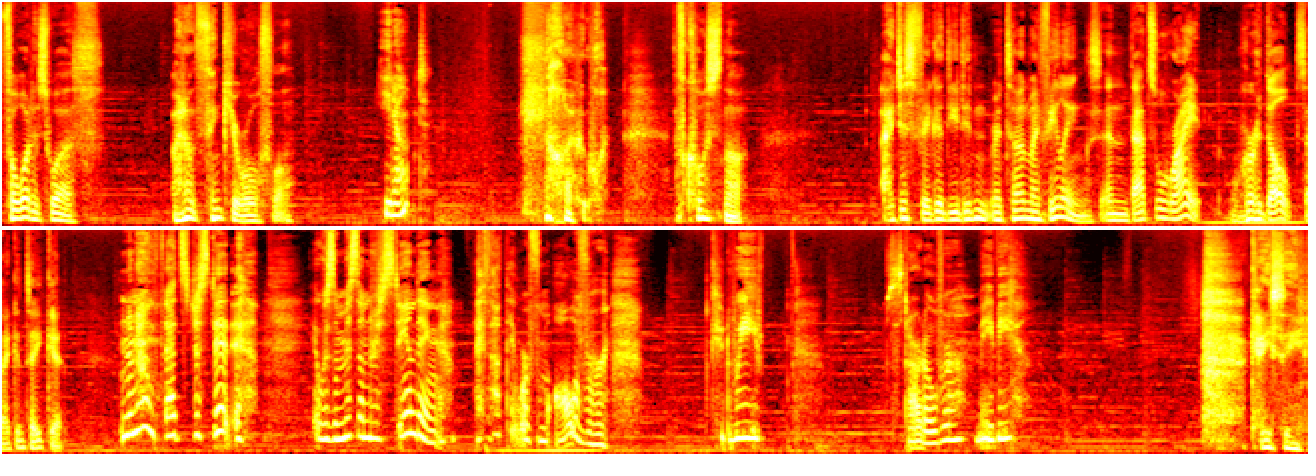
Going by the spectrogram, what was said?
For what it's worth, I don't think you're awful. You don't? No, of course not. I just figured you didn't return my feelings, and that's all right. We're adults, I can take it. No, no, that's just it. It was a misunderstanding. I thought they were from Oliver. Could we start over, maybe? Casey,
